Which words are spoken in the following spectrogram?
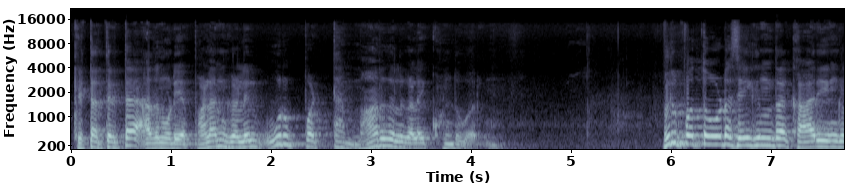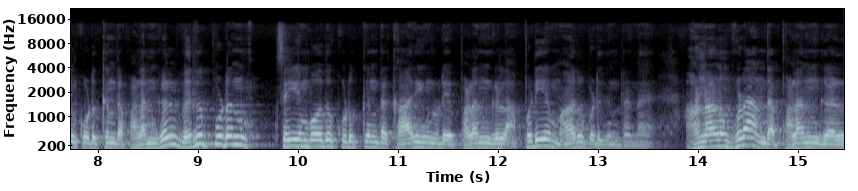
கிட்டத்தட்ட அதனுடைய பலன்களில் ஊறுப்பட்ட மாறுதல்களை கொண்டு வரும். விருப்பத்தோடு செய்கின்ற காரியங்கள் கொடுக்கின்ற பலன்கள் வெறுப்புடன் செய்யும்போது கொடுக்கின்ற காரியங்களுடைய பலன்கள் அப்படியே மாறுபடுகின்றன. ஆனாலும் கூட அந்த பலன்கள்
